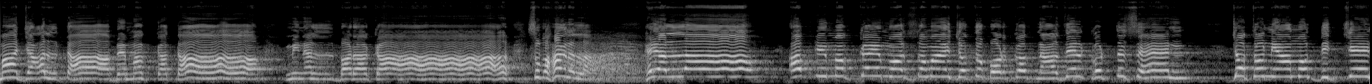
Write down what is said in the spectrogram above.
মা জালতা বেমাক্কাতা মিনাল বারাকা। সুবহানাল্লাহ। হে আল্লাহ, আপনি মক্কায় মুআজ্জামায় যত বরকত নাজিল করতেছেন, যত নিয়ামত দিচ্ছেন,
